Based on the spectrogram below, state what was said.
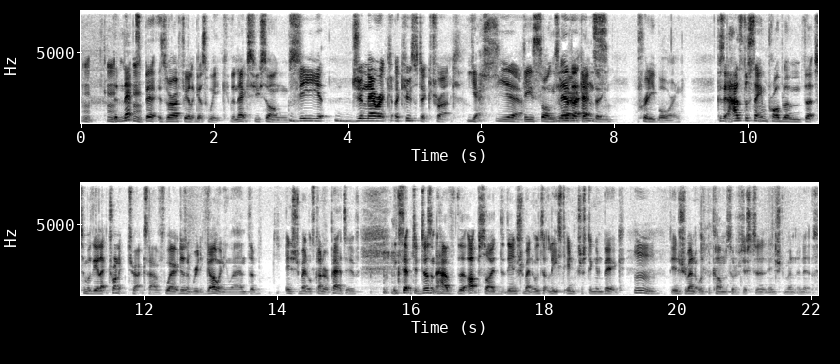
mm, the next bit is where I feel it gets weak. The next few songs, The generic acoustic track. yes, Yeah. these songs are Never where it gets ending. pretty boring because it has the same problem that some of the electronic tracks have, where it doesn't really go anywhere and the instrumental's kind of repetitive. except it doesn't have the upside that the instrumental is at least interesting and big. Mm. The instrumental has become sort of just an instrument in it.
